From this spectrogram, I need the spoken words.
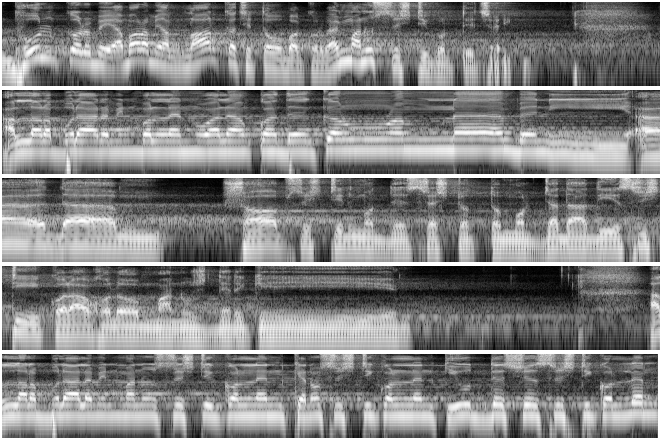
ভুল করবে, আবার আমি আল্লাহর কাছে তওবা করবে। আমি মানুষ সৃষ্টি করতে চাই। আল্লাহ রাব্বুল আলামিন বললেন, ওয়ালাকাদ কাররামনা বনি আদম। সব সৃষ্টির মধ্যে শ্রেষ্ঠত্ব, মর্যাদা দিয়ে সৃষ্টি করা হলো মানুষদেরকে। আল্লাহ রাব্বুল আলমিন মানুষ সৃষ্টি করলেন, কেন সৃষ্টি করলেন, কি উদ্দেশ্যে সৃষ্টি করলেন?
